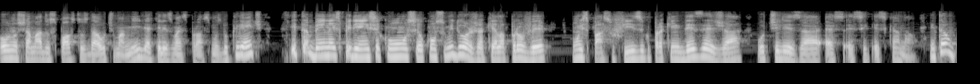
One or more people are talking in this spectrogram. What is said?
ou nos chamados postos da última milha, aqueles mais próximos do cliente, e também na experiência com o seu consumidor, já que ela provê um espaço físico para quem desejar utilizar esse, esse canal. Então,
